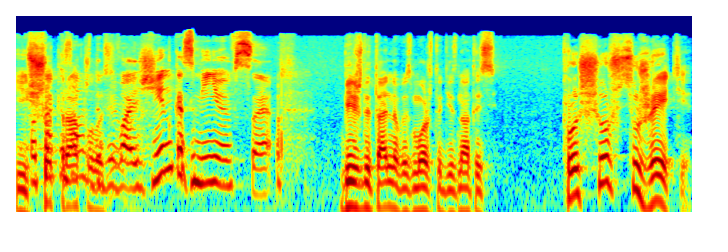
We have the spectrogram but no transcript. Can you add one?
І Отак що і завжди трапилось? буває. Жінка змінює все. Більш детально ви зможете дізнатись про що ж в сюжеті,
